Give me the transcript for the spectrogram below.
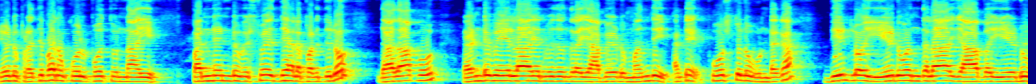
నేడు ప్రతిభను కోల్పోతున్నాయి. పన్నెండు విశ్వవిద్యాలయ పరిధిలో దాదాపు రెండు వేల ఎనిమిది వందల యాభై ఏడు మంది అంటే పోస్టులు ఉండగా దీంట్లో ఏడు వందల యాభై ఏడు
